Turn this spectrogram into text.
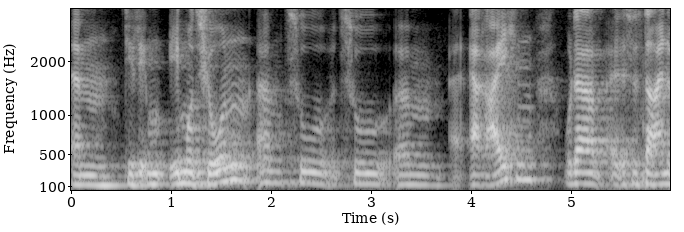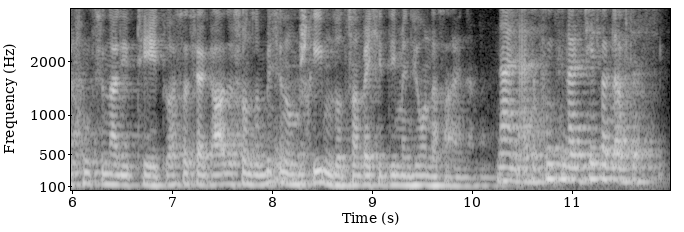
ähm, diese Emotionen ähm, zu, zu ähm, erreichen oder ist es da eine Funktionalität? Du hast das ja gerade schon so ein bisschen umschrieben, sozusagen, welche Dimension das eine? Nein, also Funktionalität war, glaube ich, das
